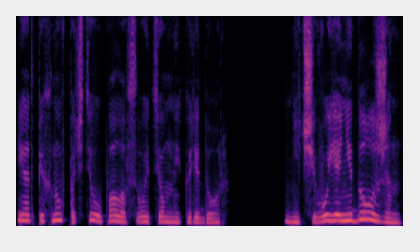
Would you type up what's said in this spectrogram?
и, отпихнув, почти упала в свой темный коридор. «Ничего я не должен!»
